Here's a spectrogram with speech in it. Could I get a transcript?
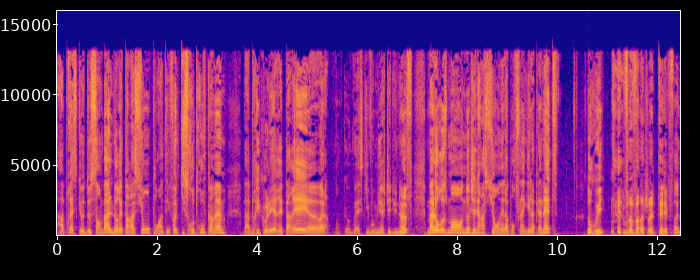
à presque 200 balles de réparation pour un téléphone qui se retrouve quand même bah, bricolé, réparé, euh, voilà. Donc euh, est-ce qu'il vaut mieux acheter du neuf? Malheureusement, notre génération, on est là pour flinguer la planète. Donc oui, il faut le téléphone.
